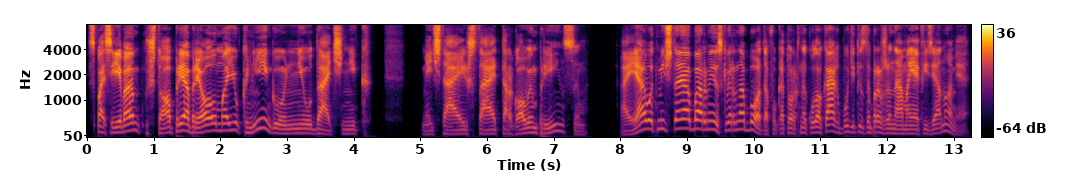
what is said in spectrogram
Спасибо, что приобрел мою книгу, неудачник. Мечтаешь стать торговым принцем? А я вот мечтаю об армии скверноботов, у которых на кулаках будет изображена моя физиономия.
